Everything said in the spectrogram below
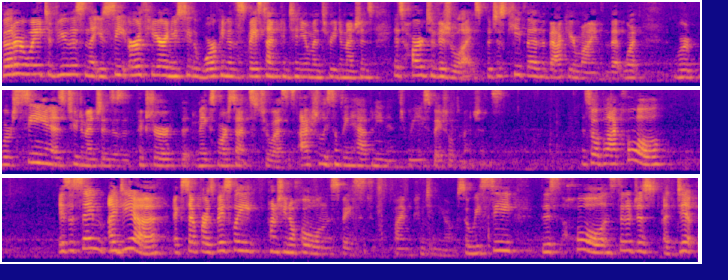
better way to view this in that you see Earth here and you see the warping of the space-time continuum in three dimensions. It's hard to visualize, but just keep that in the back of your mind that what we're, we're seeing as two dimensions is a picture that makes more sense to us. It's actually something happening in three spatial dimensions. And so a black hole is the same idea, except for it's basically punching a hole in the space-time continuum. So we see this hole, instead of just a dip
